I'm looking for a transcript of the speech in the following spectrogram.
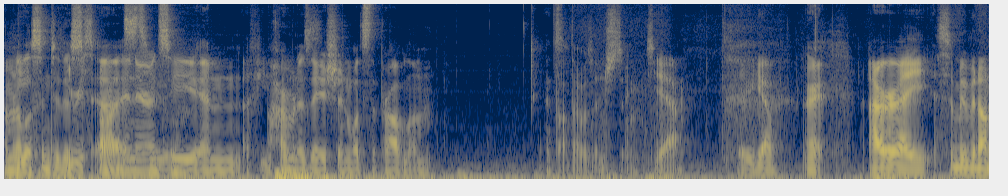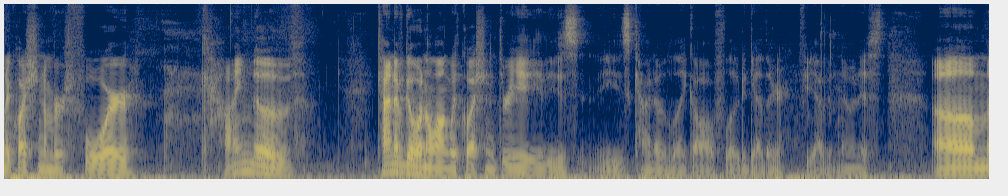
i'm gonna He- listen to this uh, responds to inerrancy and a few harmonization. What's the problem? I thought that was interesting so. yeah. There you go. All right. All right. So moving on to question number four, kind of, kind of going along with question three. These these kind of like all flow together. If you haven't noticed, um,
